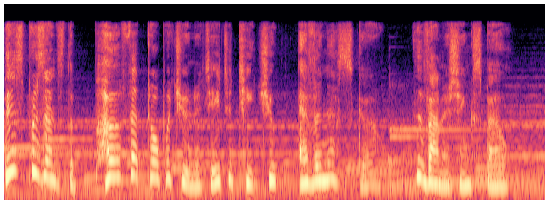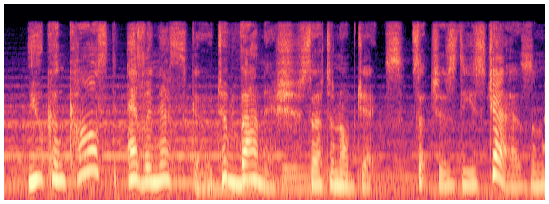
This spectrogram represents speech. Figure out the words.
This presents the perfect opportunity to teach you Evanesco, the vanishing spell. You can cast Evanesco to vanish certain objects, such as these chairs and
